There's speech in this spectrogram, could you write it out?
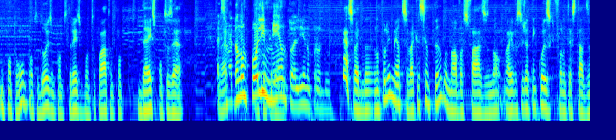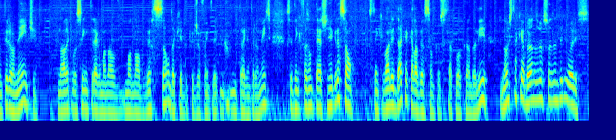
1.1, 1.2, 1.3, 1.4, 1.10.0. É né? Você vai dando um polimento ali no produto. É, você vai dando um polimento, você vai acrescentando novas fases. No... Aí você já tem coisas que foram testadas anteriormente. Na hora que você entrega uma nova, uma nova versão daquilo que já foi entregue anteriormente, você tem que fazer um teste de regressão. Você tem que validar que aquela versão que você está colocando ali não está quebrando as versões anteriores.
